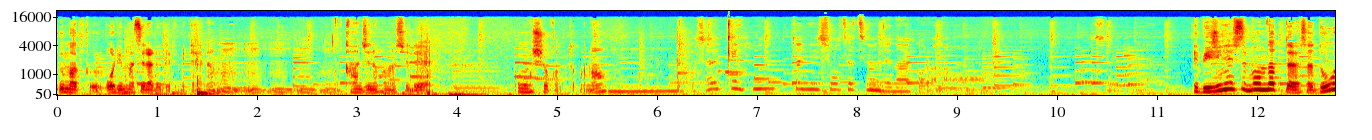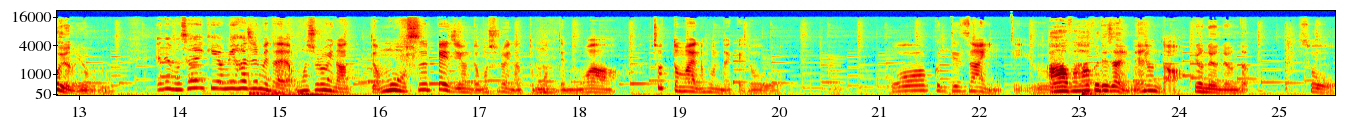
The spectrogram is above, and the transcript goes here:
ううまく織り交ぜられてるみたいな感じの話で面白かったかな。うん最近本当に小説読んでないからな。そうね。えビジネス本だったらさどういうの読むの？えでも最近読み始めて面白いなって思う数ページ読んで面白いなって思ってるのは、ちょっと前の本だけど「ワークデザイン」っていう。あーワークデザインね。読んだ？読んだ読んだ。読んだそう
